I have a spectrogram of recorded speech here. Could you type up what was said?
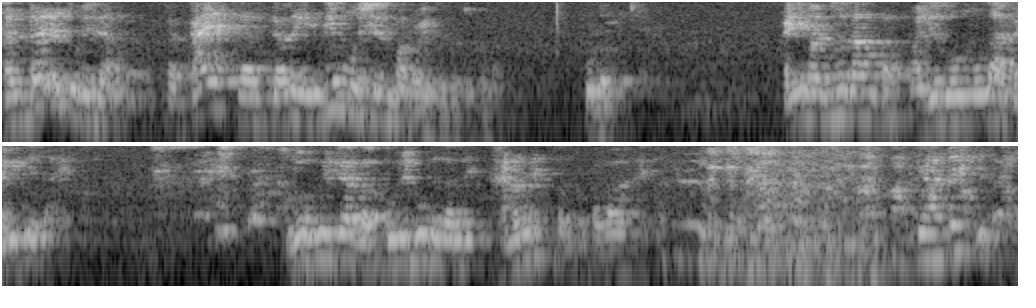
कंटाळे तुम्ही त्याला. काय काय ए त्याला एटीएम मशीन मागवायचं का तुम्हाला? पुढं. काही माणसं सांगतात माझे दोन मुलं अमेरिकेत आहेत. लोक विचारतात तुम्ही कुठे चालले? खाणारेच चालतो का? ते अमेरिकेत आहे.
